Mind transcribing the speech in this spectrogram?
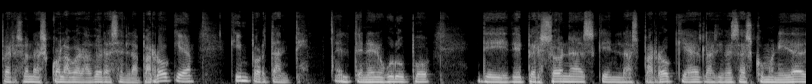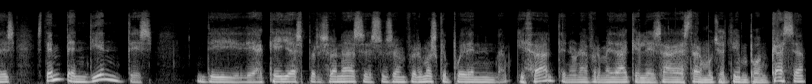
personas colaboradoras en la parroquia. Qué importante el tener grupo de, de personas que en las parroquias, las diversas comunidades, estén pendientes de, aquellas personas, esos enfermos que pueden quizá tener una enfermedad que les haga estar mucho tiempo en casa.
